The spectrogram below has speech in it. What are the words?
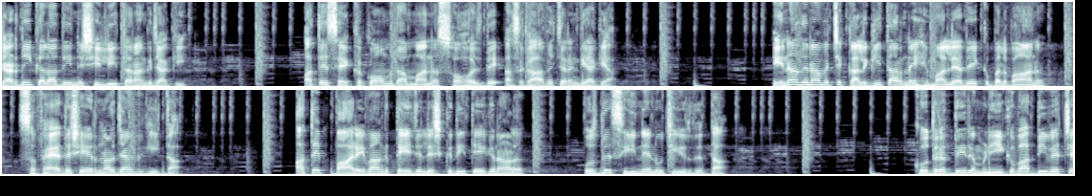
ਚੜ੍ਹਦੀ ਕਲਾ ਦੀ ਨਸ਼ੀਲੀ ਤਰੰਗ ਜਾਗੀ ਅਤੇ ਸਿੱਖ ਕੌਮ ਦਾ ਮਨ ਸੋਹਜ ਦੇ ਅਸਗਾਹ ਵਿੱਚ ਰੰਗਿਆ ਗਿਆ। ਇਹਨਾਂ ਦਿਨਾਂ ਵਿੱਚ ਕਲਗੀਧਰ ਨੇ ਹਿਮਾਲਿਆ ਦੇ ਇੱਕ ਬਲਵਾਨ ਸਫੈਦ ਸ਼ੇਰ ਨਾਲ ਜੰਗ ਕੀਤਾ ਅਤੇ ਪਾਰੇ ਵਾਂਗ ਤੇਜ਼ ਲਿਸ਼ਕਦੀ ਤੇਗ ਨਾਲ ਉਸ ਦੇ ਸੀਨੇ ਨੂੰ ਚੀਰ ਦਿੱਤਾ। ਕੁਦਰਤ ਦੀ ਰਮਣੀਕਵਾਦੀ ਵਿੱਚ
